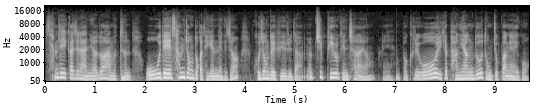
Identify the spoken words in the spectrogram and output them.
3대 2까지는 아니어도 아무튼 5대 3 정도가 되겠네. 그죠? 그 정도의 비율이다. 집 비율 괜찮아요. 예. 뭐 그리고 이렇게 방향도 동쪽 방향이고.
